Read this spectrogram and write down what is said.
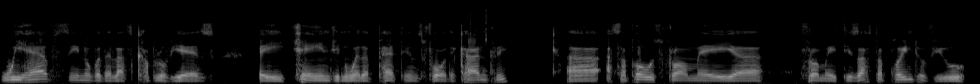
we have seen over the last couple of years a change in weather patterns for the country. I suppose from a from a disaster point of view,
